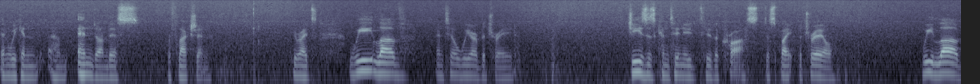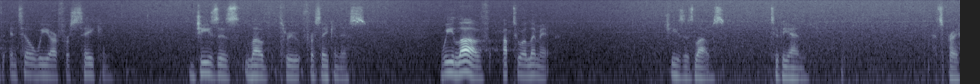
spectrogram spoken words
and we can um, end on this reflection. He writes, We love until we are betrayed. Jesus continued to the cross despite betrayal. We love until we are forsaken. Jesus love through forsakenness. We love up to a limit. Jesus loves to the end. Let's pray.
